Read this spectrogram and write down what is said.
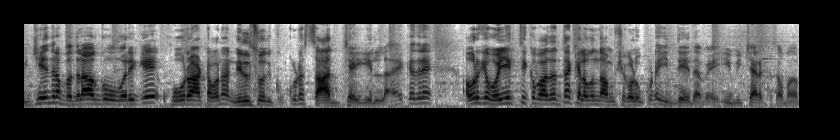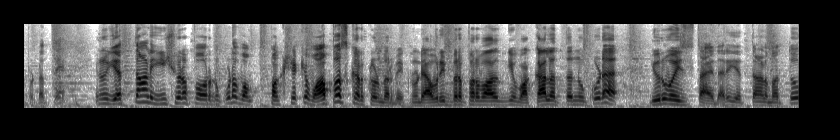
ವಿಜೇಂದ್ರ ಬದಲಾಗುವವರೆಗೆ ಹೋರಾಟವನ್ನು ನಿಲ್ಲಿಸೋದಕ್ಕೂ ಕೂಡ ಸಾಧ್ಯ ಇಲ್ಲ. ಯಾಕಂದರೆ ಅವರಿಗೆ ವೈಯಕ್ತಿಕವಾದಂಥ ಕೆಲವೊಂದು ಅಂಶಗಳು ಕೂಡ ಇದ್ದೇ ಇದ್ದಾವೆ ಈ ವಿಚಾರಕ್ಕೆ ಸಂಬಂಧಪಟ್ಟಂತೆ. ಇನ್ನು ಯತ್ನಾಳ್ ಈಶ್ವರಪ್ಪ ಅವರನ್ನು ಕೂಡ ಪಕ್ಷಕ್ಕೆ ವಾಪಸ್ ಕರ್ಕೊಂಡು ಬರಬೇಕು. ನೋಡಿ, ಅವರಿಬ್ಬರ ಪರವಾಗಿ ವಕಾಲತ್ತನ್ನು ಕೂಡ ಇವರು ವಹಿಸ್ತಾ ಇದ್ದಾರೆ, ಯತ್ನಾಳ್ ಮತ್ತು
